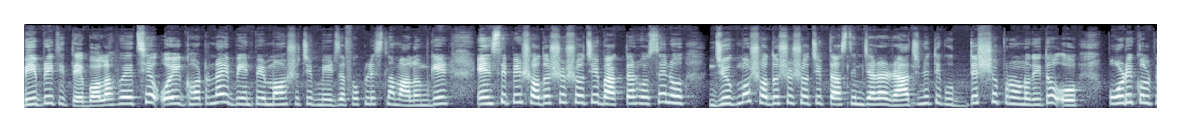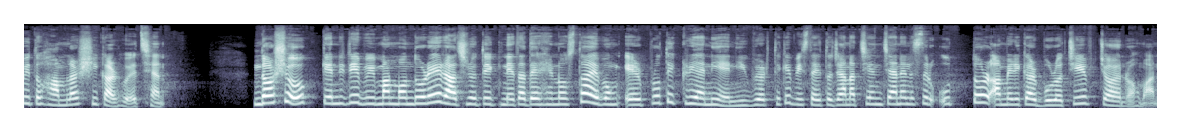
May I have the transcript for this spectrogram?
বিবৃতিতে বলা হয়েছে, ওই ঘটনায় বিএনপির মহাসচিব মির্জা ফখরুল ইসলাম আলমগীর, এনসিপির সদস্য সচিব আক্তার হোসেন ও যুগ্ম সদস্য সচিব তাসনিম যারা রাজনৈতিক উদ্দেশ্য প্রণোদিত ও পরিকল্পিত হামলার শিকার হয়েছেন। দর্শক, কেনেডি বিমানবন্দরে রাজনৈতিক নেতাদের হেনস্থা এবং এর প্রতিক্রিয়া নিয়ে নিউ ইয়র্ক থেকে বিস্তারিত জানাচ্ছেন চ্যানেলসের উত্তর আমেরিকার ব্যুরো চিফ চয়ন রহমান।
